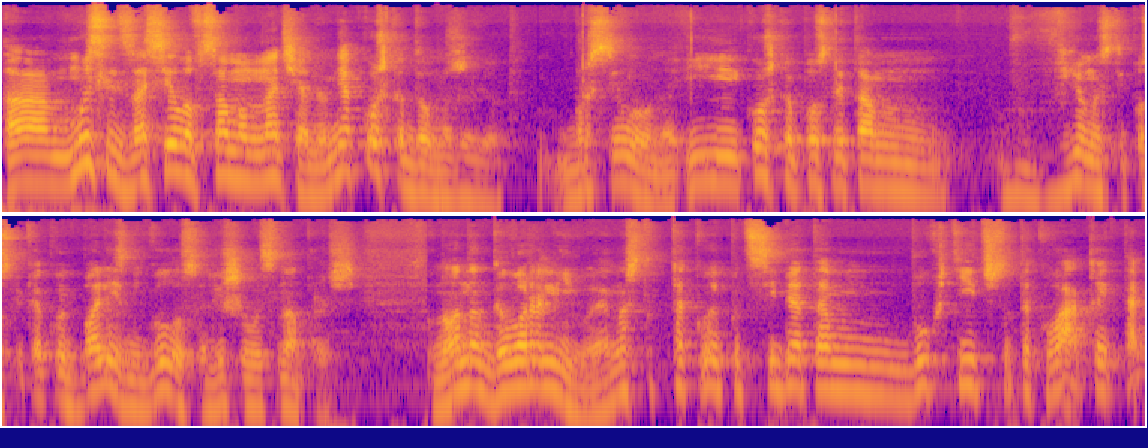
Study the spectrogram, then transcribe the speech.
А мысль засела в самом начале. У меня кошка дома живет, Барселона. И кошка после там, в юности, после какой-то болезни голоса лишилась напрочь. Но она говорливая, она что-то такое под себя там бухтит, что-то квакает. Там.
